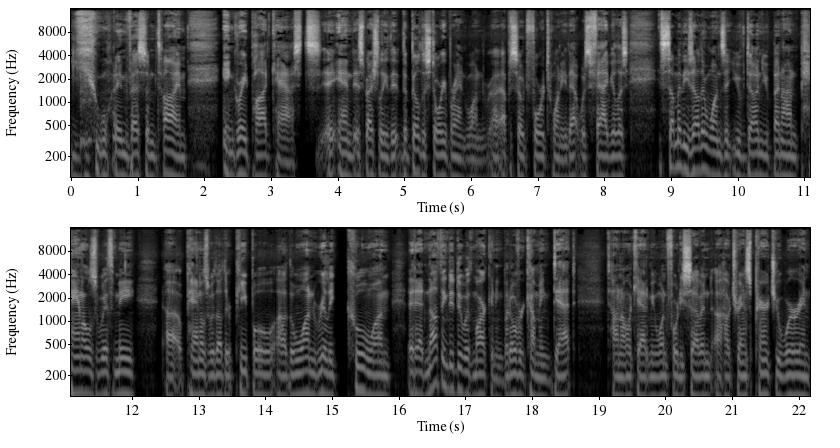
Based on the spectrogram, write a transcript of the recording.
you want to invest some time in great podcasts and especially the, the build a story brand one uh, episode 420 that was fabulous. Some of these other ones that you've done you've been on panels with me uh, panels with other people uh, the one really cool one that had nothing to do with marketing but overcoming debt Town Hall Academy 147, uh, how transparent you were in,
